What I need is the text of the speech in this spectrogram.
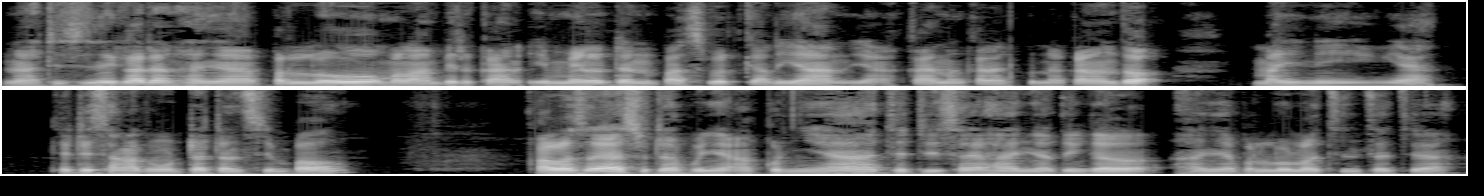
Nah, di sini kalian hanya perlu melampirkan email dan password kalian yang akan kalian gunakan untuk mining ya. Jadi sangat mudah dan simple. Kalau saya sudah punya akunnya, jadi saya hanya tinggal hanya perlu login saja.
